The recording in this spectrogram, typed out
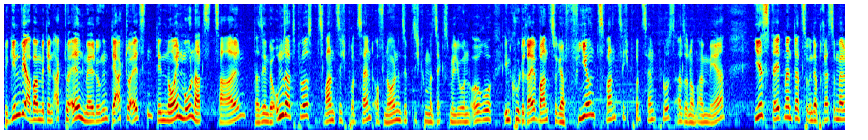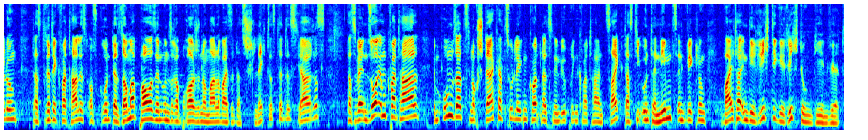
Beginnen wir aber mit den aktuellen Meldungen, der aktuellsten, den neun Monatszahlen. Da sehen wir Umsatz plus 20 Prozent auf 79,6 Millionen Euro. In Q3 waren es sogar 24 Prozent plus, also nochmal mehr. Ihr Statement dazu in der Pressemeldung, das dritte Quartal ist aufgrund der Sommerpause in unserer Branche normalerweise das schlechteste des Jahres. Dass wir in so einem Quartal im Umsatz noch stärker zulegen konnten als in den übrigen Quartalen zeigt, dass die Unternehmensentwicklung weiter in die richtige Richtung gehen wird.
